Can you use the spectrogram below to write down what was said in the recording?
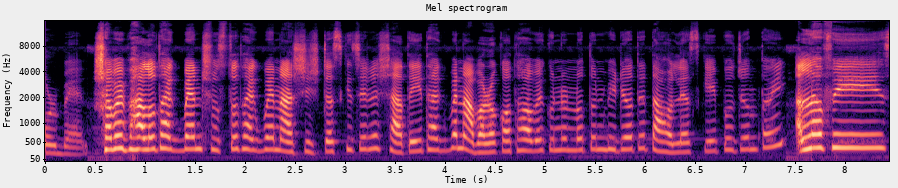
করবেন। সবাই ভালো থাকবেন, সুস্থ থাকবেন আর সিস্টাস কিচেনের সাথেই থাকবেন। আবারও কথা হবে কোনো নতুন ভিডিওতে, তাহলে আজকে এই পর্যন্তই। আল্লাহ হাফিজ।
